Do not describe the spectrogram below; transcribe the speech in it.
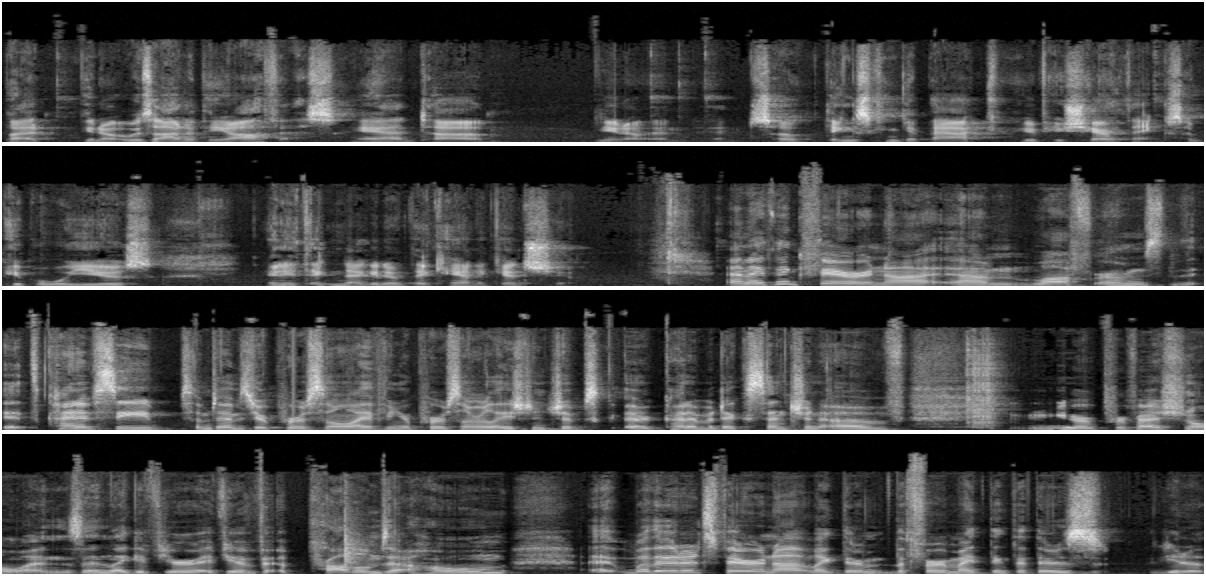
but you know, it was out of the office, and um, you know, and, and so things can get back if you share things. So people will use anything negative they can against you. And I think, fair or not, um, law firms, it's kind of see sometimes your personal life and your personal relationships are kind of an extension of your professional ones. And like if you're if you have problems at home, uh, whether it's fair or not, like the firm might think that there's you know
